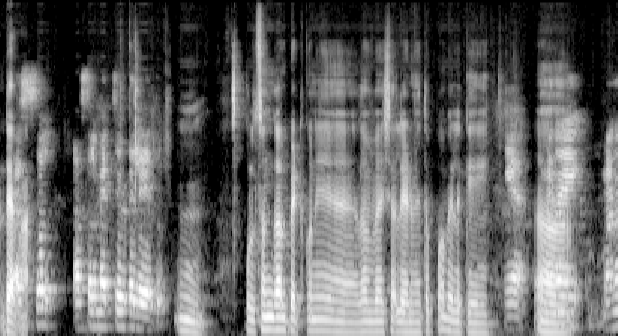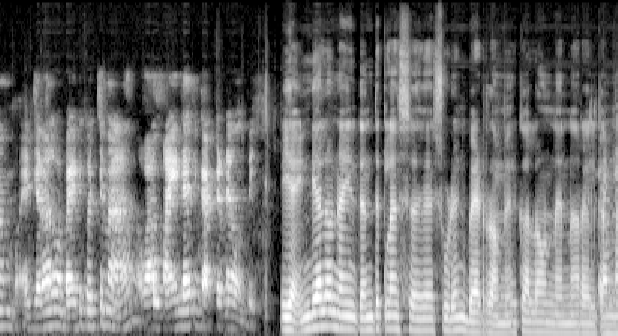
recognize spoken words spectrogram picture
అంటే అస్సలు మెచ్యూరిటీ లేదు. కుల సంఘాలు పెట్టుకుని ఏదో వేషాలు వేయడమే తప్ప వీళ్ళకి. మన- జనాలు బయటకు వచ్చిన వాళ్ళ మైండ్ అయితే ఇంకా అక్కడనే ఉంది. ఇక ఇండియాలో nine tenth class student better. అమెరికాలో ఉన్న ఎన్ఆర్ఐల కన్నా.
